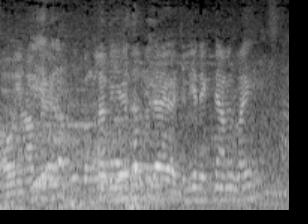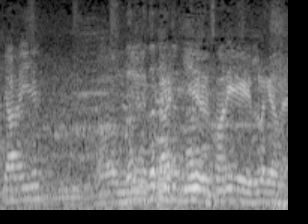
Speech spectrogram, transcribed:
और यहाँ पे बंगला भी है बहुत मज़ा आएगा। चलिए देखते हैं आमिर भाई क्या है ये? और ये सॉरी लड़ गया मैं।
